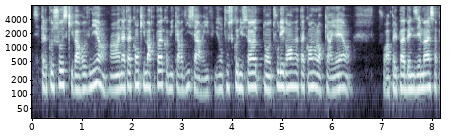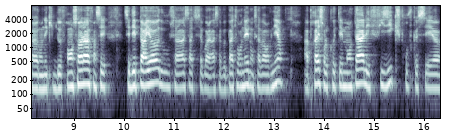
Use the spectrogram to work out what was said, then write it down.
c'est quelque chose qui va revenir. Un attaquant qui marque pas comme Icardi, ça arrive. Ils ont tous connu ça dans tous les grands attaquants dans leur carrière. Je vous rappelle pas Benzema, sa période en équipe de France. Voilà, enfin, c'est des périodes où ça, ça, voilà, ça veut pas tourner, donc ça va revenir. Après, sur le côté mental et physique, je trouve que c'est euh,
